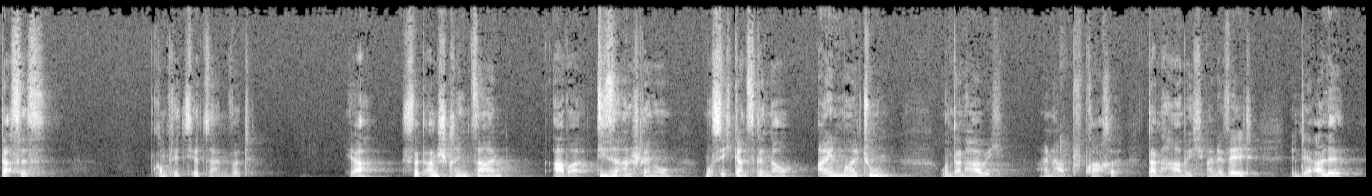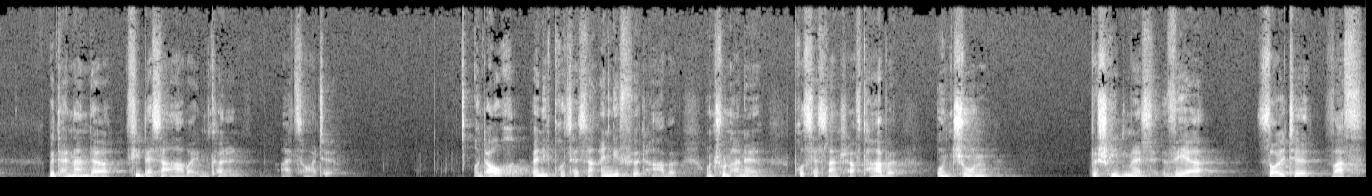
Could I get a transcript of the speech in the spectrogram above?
dass es kompliziert sein wird. Ja, es wird anstrengend sein, aber diese Anstrengung muss ich ganz genau einmal tun und dann habe ich eine Absprache, dann habe ich eine Welt, in der alle miteinander viel besser arbeiten können als heute. Und auch wenn ich Prozesse eingeführt habe und schon eine Prozesslandschaft habe und schon beschrieben ist, wer sollte was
